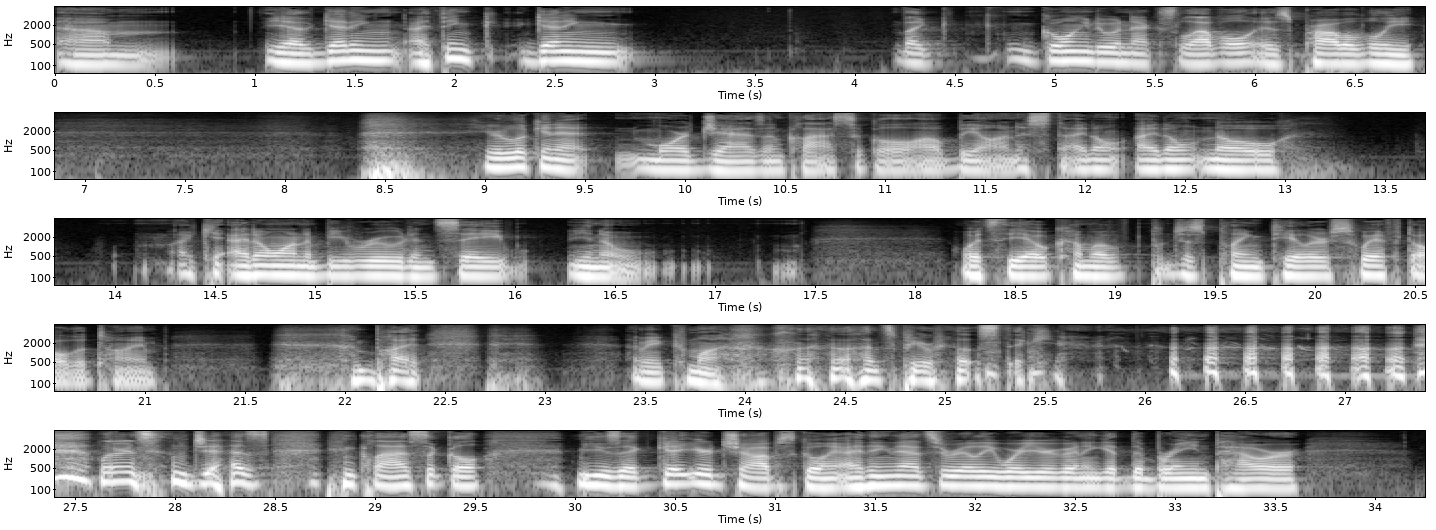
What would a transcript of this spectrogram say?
Um, yeah, getting. I think getting like going to a next level is probably you're looking at more jazz and classical i'll be honest. I don't i don't know i can't i don't want to be rude and say you know what's the outcome of just playing taylor swift all the time. But i mean come on let's be realistic here. Learn some jazz and classical music. Get your chops going. I think that's really where you're going to get the brain power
